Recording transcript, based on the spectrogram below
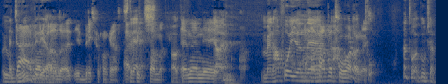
Och Men Där var det väl han ändå var. i brist på konkurrens. Stretch. Skitsamma. Okej. Eh, Men... eh, Ja, ja. Men han får ju en... Han- eh, han får en tvåa från mig. Två- En tvåa, godkänd.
